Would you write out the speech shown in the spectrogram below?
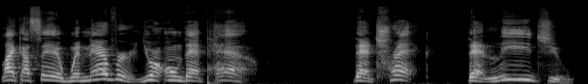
Like I said, whenever you're on that path, that track that leads you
